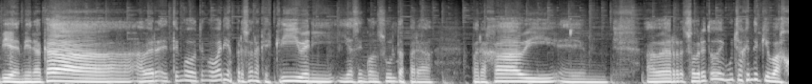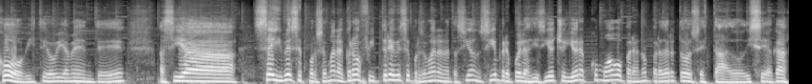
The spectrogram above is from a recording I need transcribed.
Bien, bien, acá, a ver, eh, tengo, tengo varias personas que escriben y, hacen consultas para, para Javi. Em, a ver, sobre todo hay mucha gente que bajó, viste, obviamente. ¿eh? Hacía seis veces por semana CrossFit, tres veces por semana natación, siempre después de las 18. ¿Y ahora cómo hago para no perder todo ese estado? Dice acá,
